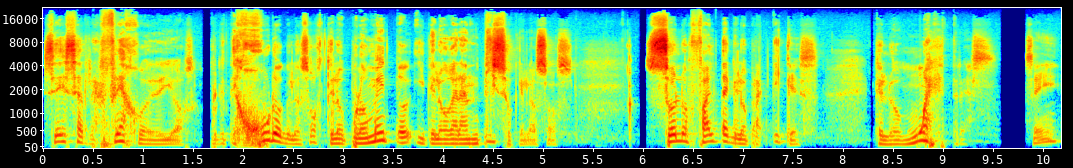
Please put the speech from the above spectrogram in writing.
Sé ese reflejo de Dios, porque te juro que lo sos, te lo prometo y te lo garantizo que lo sos. Solo falta que lo practiques, que lo muestres. ¿sí?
